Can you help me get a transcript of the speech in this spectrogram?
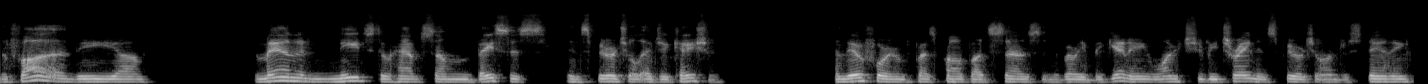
the father, the, um, the man needs to have some basis in spiritual education. And therefore, as Prabhupada says in the very beginning, one should be trained in spiritual understanding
